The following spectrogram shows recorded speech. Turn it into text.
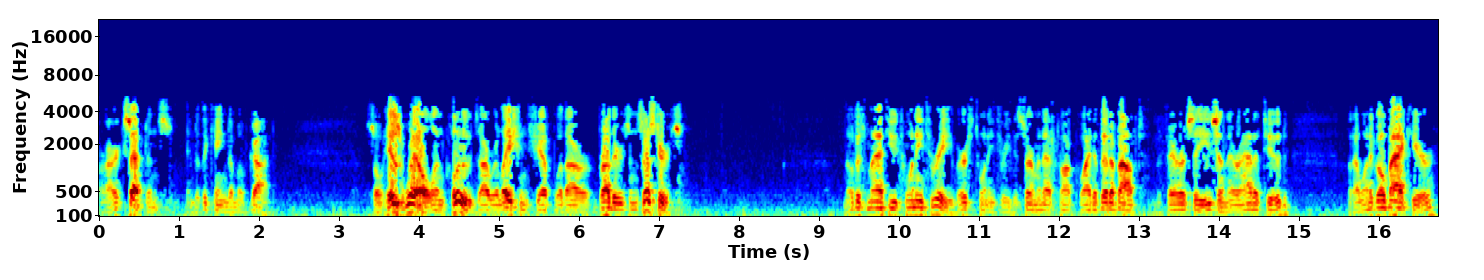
or our acceptance into the kingdom of God. So His will includes our relationship with our brothers and sisters. Notice Matthew 23, verse 23. The sermonette talked quite a bit about the Pharisees and their attitude, but I want to go back here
